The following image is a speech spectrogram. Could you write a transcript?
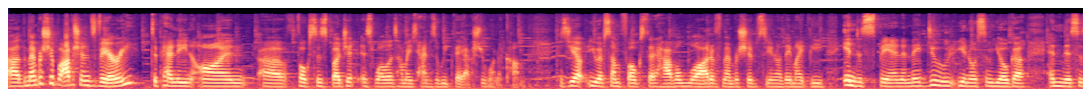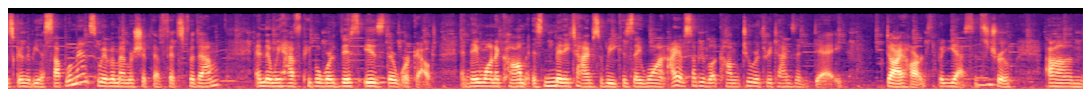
Uh, the membership options vary depending on uh, folks' budget as well as how many times a week they actually want to come. Because you, you have some folks that have a lot of memberships, you know, they might be into spin and they do, you know, some yoga and this is going to be a supplement. So we have a membership that fits for them. And then we have people where this is their workout and they want to come as many times a week as they want. I have some people that come two or three times a day die hard, but yes, it's true. Um,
